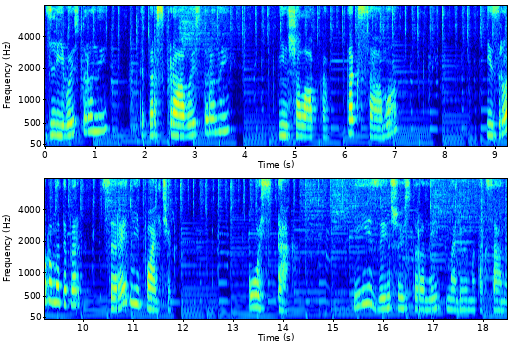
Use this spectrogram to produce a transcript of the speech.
з лівої сторони, тепер з правої сторони, інша лапка. Так само. І зробимо тепер середній пальчик. Ось так. І з іншої сторони малюємо так само.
